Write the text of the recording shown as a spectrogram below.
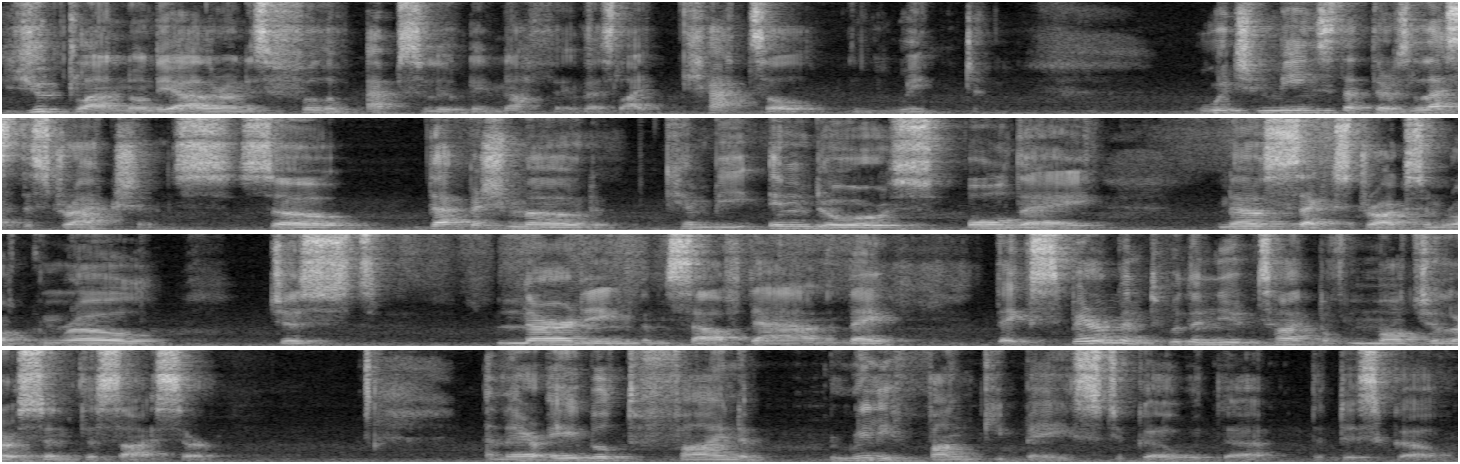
Jutland, on the other hand, is full of absolutely nothing. There's like cattle and wind, which means that there's less distractions. So, Depeche Mode can be indoors all day, no sex, drugs, and rock and roll, just nerding themselves down. And they, they experiment with a new type of modular synthesizer. and they're able to find a really funky bass to go with the, the disco.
